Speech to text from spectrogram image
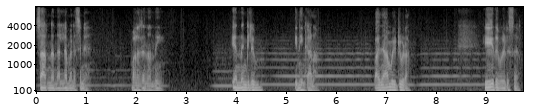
സാറിന്റെ നല്ല മനസ്സിന് വളരെ നന്ദി. എന്നെങ്കിലും ഇനിയും കാണാം. ഞാൻ വീട്ടിൽ വിടാം. ഏത് വീട് സാർ?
